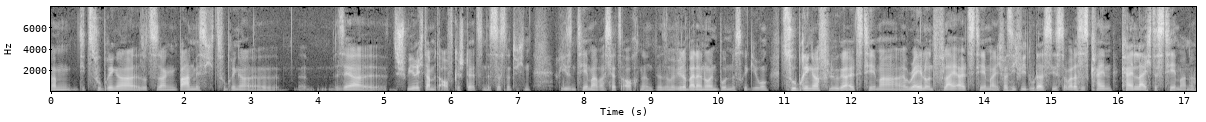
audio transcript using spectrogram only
ähm, die Zubringer, sozusagen bahnmäßige Zubringer äh, sehr äh, schwierig damit aufgestellt sind, ist das natürlich ein Riesenthema, was jetzt auch, ne, da sind wir wieder bei der neuen Bundesregierung. Zubringerflüge als Thema, Rail und Fly als Thema. Ich weiß nicht, wie du das siehst, aber das ist kein, kein leichtes Thema. Ne?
